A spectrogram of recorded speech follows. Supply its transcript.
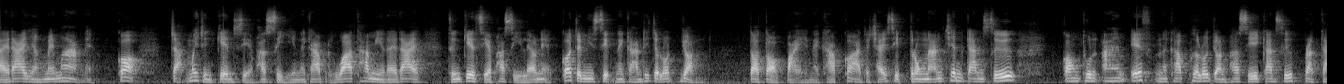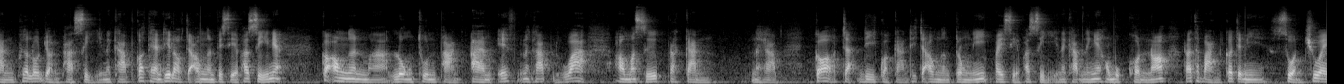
รายได้ยังไม่มากเนี่ยก็จะไม่ถึงเกณฑ์เสียภาษีนะครับหรือว่าถ้ามีรายได้ถึงเกณฑ์เสียภาษีแล้วเนี่ยก็จะมีสิทธิ์ในการที่จะลดหย่อนต่อๆไปนะครับก็อาจจะใช้สิทธิ์ตรงนั้น เช่นการซื้อกองทุน IMF นะครับเพื่อลดหย่อนภาษีการซื้อประกันเพื่อลดหย่อนภาษีนะครับก็แทนที่เราจะเอาเงินไปเสียภาษีเนี่ย ก็เอาเงินมาลงทุนผ่าน IMF นะครับหรือว่าเอามาซื้อประกันนะครับก็จะดีกว่าการที่จะเอาเงินตรงนี้ไปเสียภาษีนะครับในแง่ของบุคคลเนาะรัฐบาลก็จะมีส่วนช่วย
